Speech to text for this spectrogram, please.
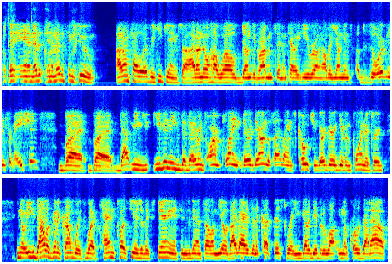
And, Okay. and another and another thing Like- too, I don't follow every Heat game, so I don't know how well Duncan Robinson and Tyler Herro and all the youngins absorb information. But but that means you, even if the veterans aren't playing, they're there on the sidelines coaching. They're there giving pointers. They're you know Iguodala's going to come with what ten plus years of experience, and he's going to tell them, yo, that guy is going to cut this way. You got to be able to lock, you know close that out.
